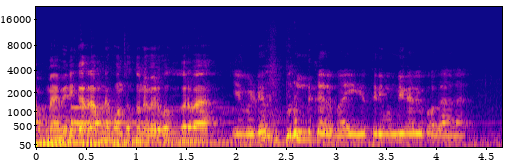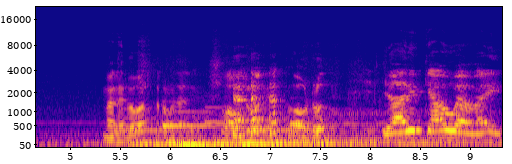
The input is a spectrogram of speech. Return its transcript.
अब मैं भी नहीं कर रहा अपने फ़ोन से तूने मेरे को क्यों करवाया? ये वीडियो बंद कर भाई ये तेरी मम्मी का भी कॉल आ रहा है। मैं घर पे बात कर रहा हूँ तू आउटरो दे तू आउटरो दे। यार ये क्या हुआ है भाई?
